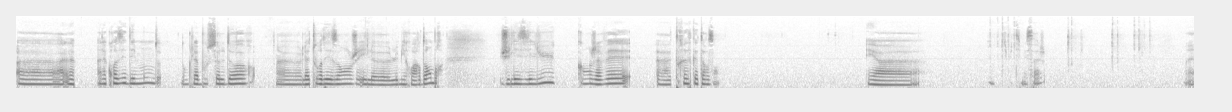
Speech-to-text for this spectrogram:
à, la, Croisée des Mondes, donc la boussole d'or, euh, la Tour des Anges et le, Miroir d'Ambre, je les ai lus quand j'avais 13-14 euh, ans. Et euh, un petit, petit message. Voilà.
